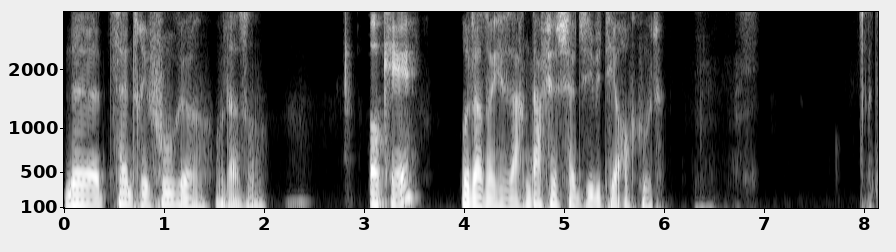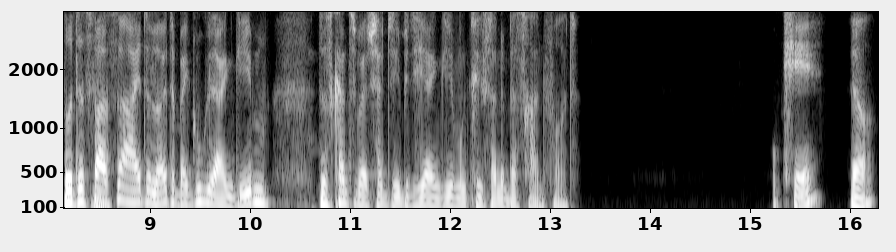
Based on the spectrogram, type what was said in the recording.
eine Zentrifuge oder so. Okay. Oder solche Sachen. Dafür ist ChatGPT auch gut. So, das, was alte Leute bei Google eingeben, das kannst du bei ChatGPT eingeben und kriegst dann eine bessere Antwort. Okay. Ja.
